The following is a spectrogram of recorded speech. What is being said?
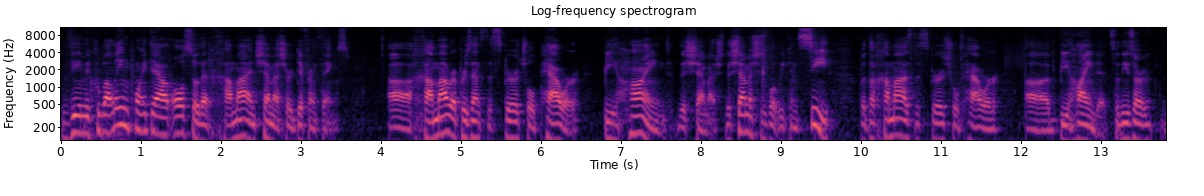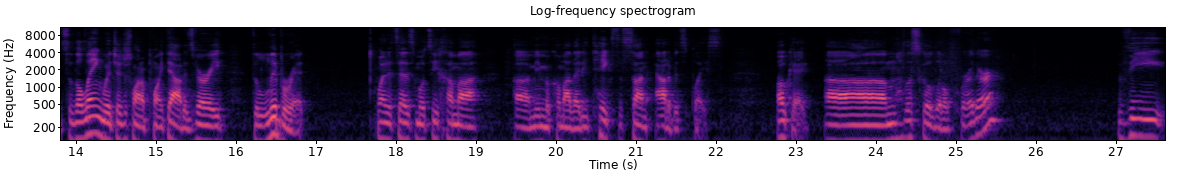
The Mikubalim point out also that Chama and Shemesh are different things. Uh, Chama represents the spiritual power behind the Shemesh. The Shemesh is what we can see, but the Chama is the spiritual power uh, behind it. So these are so the language I just want to point out is very deliberate when it says Motzi Chama uh, Mimakoma that he takes the sun out of its place. Okay, um, let's go a little further. The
